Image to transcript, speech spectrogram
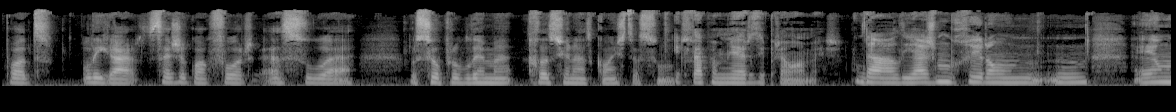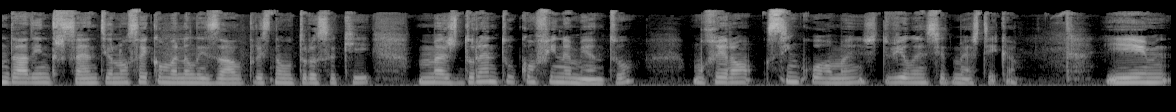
pode ligar seja qual for a sua o seu problema relacionado com este assunto. E que dá para mulheres e para homens. Dá, aliás, morreram. hum, É um dado interessante, eu não sei como analisá-lo, por isso não o trouxe aqui, mas durante o confinamento morreram cinco homens de violência doméstica. E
